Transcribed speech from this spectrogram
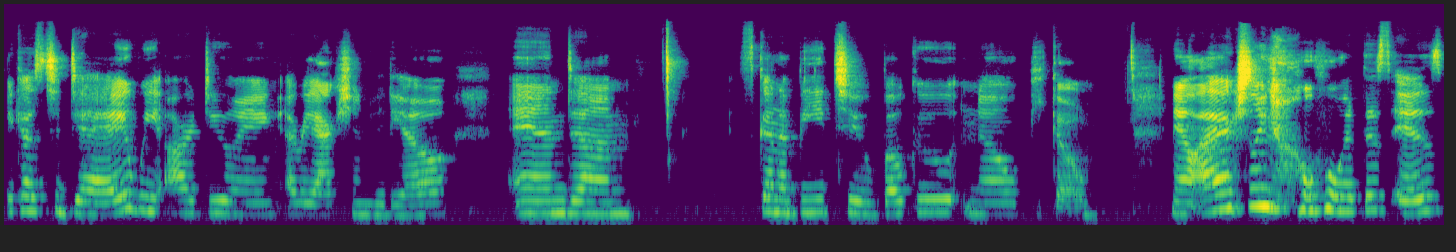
because today we are doing a reaction video and um, it's gonna be to Boku no Pico. Now, I actually know what this is.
